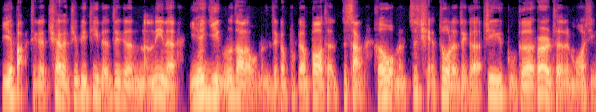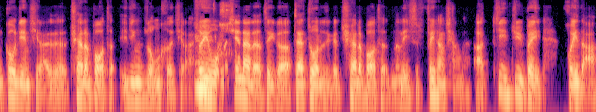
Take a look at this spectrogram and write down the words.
也把这个 Chat GPT 的这个能力呢也引入到了我们这个谷歌 Bot 之上，和我们之前做的这个基于谷歌 BERT 的模型构建起来的 Chat Bot 已经融合起来。所以我们现在的这个在做的这个 Chat Bot 能力是非常强的啊，既具备回答。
